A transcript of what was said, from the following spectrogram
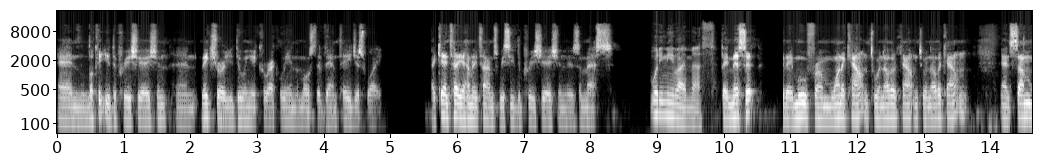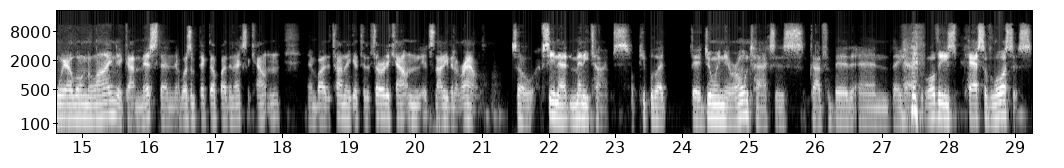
and look at your depreciation and make sure you're doing it correctly in the most advantageous way. I can't tell you how many times we see depreciation is a mess. What do you mean by a mess? They miss it. They move from one accountant to another accountant to another accountant, and somewhere along the line it got missed and it wasn't picked up by the next accountant. And by the time they get to the third accountant, it's not even around. So I've seen that many times. People that they're doing their own taxes, God forbid, and they have all these passive losses.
